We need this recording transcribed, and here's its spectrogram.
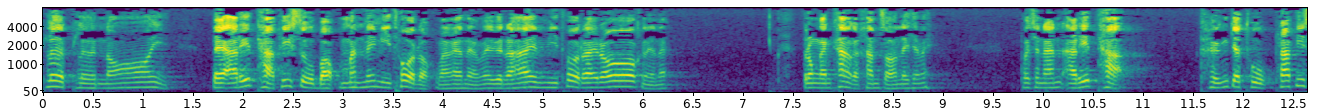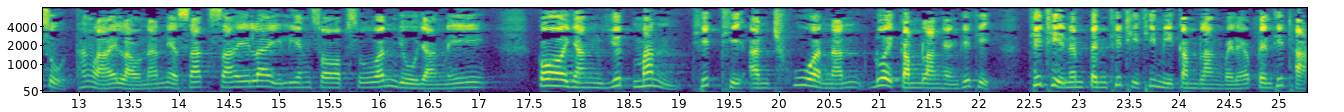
เพลิดเพลินน้อย แต่อริ t ฐภิกษุบอกมันไม่มีโทษหรอกมากันนะไม่เป็นไรมีโทษไรโรคเนี่ยนะตรงกันข้ามกับคำสอนเลยใช่ไหมเพราะฉะนั้นอริ t ฐถึงจะถูกพระพิสุทั้งหลายเหล่านั้นเนี่ยซักไซไล่เลียงสอบสวนอยู่อย่างนี้ ก็ยังยึดมั่นทิฏฐิอันชั่วนั้นด้วยกำลังแห่งทิฏฐิ ทิฏฐินั้นเป็นทิฏฐิที่มีกำลังไปแล้ว เป็นทิฏฐา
